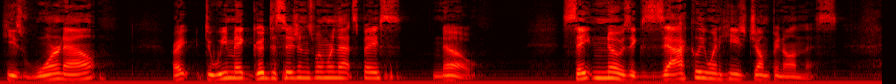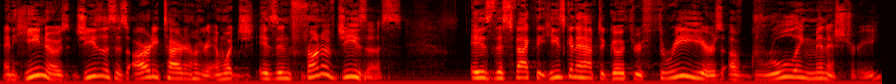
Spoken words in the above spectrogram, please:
he's worn out, right? Do we make good decisions when we're in that space? No. Satan knows exactly when he's jumping on this. And he knows Jesus is already tired and hungry. And what is in front of Jesus is this fact that he's going to have to go through three years of grueling ministry,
